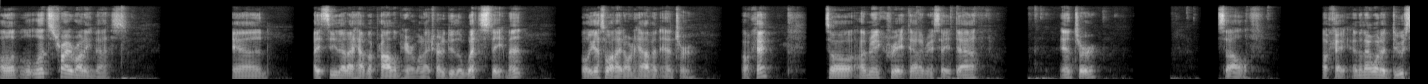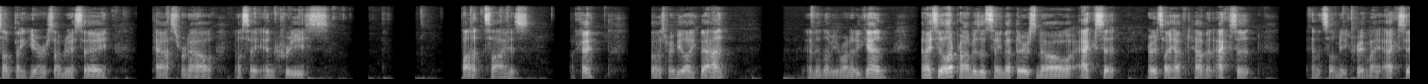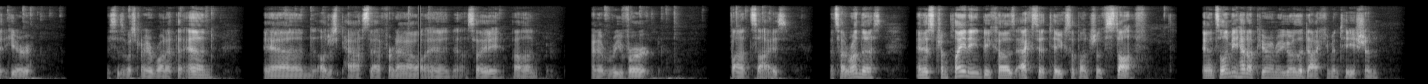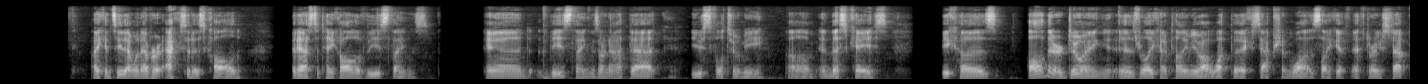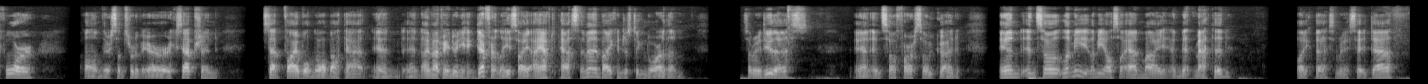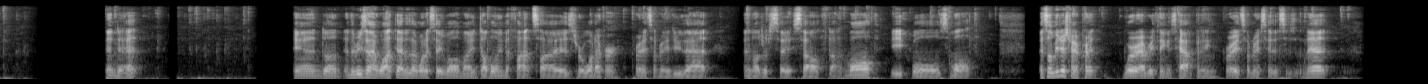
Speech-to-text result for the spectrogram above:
Uh, let's try running this. And I see that I have a problem here. When I try to do the with statement, well, guess what? I don't have an enter. Okay, so I'm going to create that. I'm going to say def enter self. Okay, and then I want to do something here. So I'm going to say pass for now. I'll say increase font size. Okay, so it's going to be like that. And then let me run it again. And I see the other problem is it's saying that there's no exit right? So I have to have an exit, and so let me create my exit here. This is what's going to run at the end, and I'll just pass that for now and say um, kind of revert font size. And so I run this, and it's complaining because exit takes a bunch of stuff. And so let me head up here and we go to the documentation. I can see that whenever exit is called, it has to take all of these things. And these things are not that useful to me um, in this case because all they're doing is really kind of telling me about what the exception was. Like if, if during step four, um, there's some sort of error or exception, step five will know about that. And, and I'm not trying to do anything differently, so I, I have to pass them in, but I can just ignore them. So I'm going to do this, and, and so far so good. And, and so let me, let me also add my init method like this. I'm going to say def init. And, um, and the reason I want that is I want to say, well, am I doubling the font size or whatever, right? So I'm going to do that, and I'll just say self.mult equals mult. And so let me just try to print where everything is happening, right? So I'm going to say this is init.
